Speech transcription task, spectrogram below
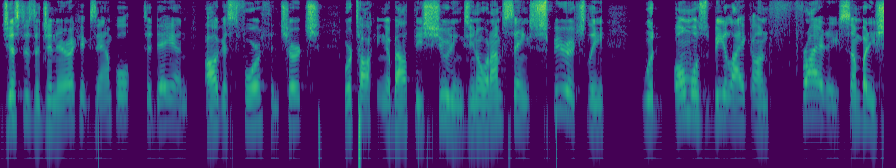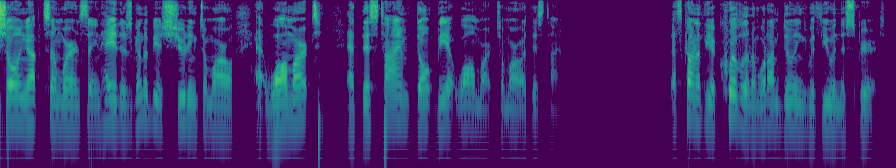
just as a generic example, today on August 4th in church, we're talking about these shootings. You know, what I'm saying spiritually would almost be like on Friday, somebody showing up somewhere and saying, Hey, there's going to be a shooting tomorrow at Walmart at this time, don't be at Walmart tomorrow at this time. That's kind of the equivalent of what I'm doing with you in the Spirit.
